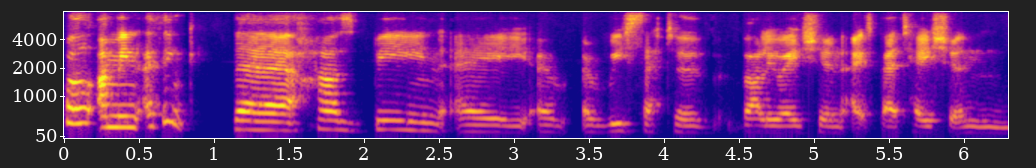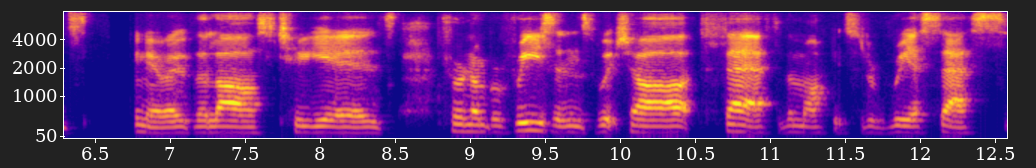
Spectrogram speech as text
well i mean i think there has been a, a, a reset of valuation expectations you know over the last two years for a number of reasons which are fair for the market to sort of reassess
